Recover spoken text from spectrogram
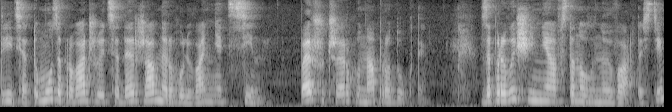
Дивіться, тому запроваджується державне регулювання цін, в першу чергу на продукти. За перевищення встановленої вартості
